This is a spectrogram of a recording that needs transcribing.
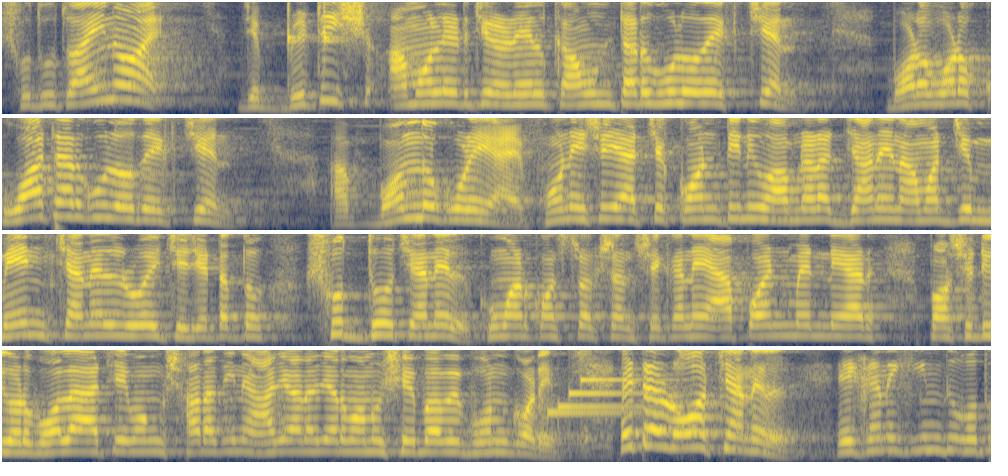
শুধু তাই নয়, যে ব্রিটিশ আমলের যে রেল কাউন্টারগুলো দেখছেন, বড় বড় কোয়ার্টারগুলো দেখছেন বন্ধ করে যায় ফোন এসে যাচ্ছে কন্টিনিউ আপনারা জানেন, আমার যে মেন চ্যানেল রয়েছে, যেটা তো শুদ্ধ চ্যানেল কুমার কনস্ট্রাকশন সেখানে অ্যাপয়েন্টমেন্ট নেওয়ার প্রসিডিওর বলা আছে এবং সারাদিনে হাজার হাজার মানুষ এভাবে ফোন করে। এটা র চ্যানেল এখানে কিন্তু অত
